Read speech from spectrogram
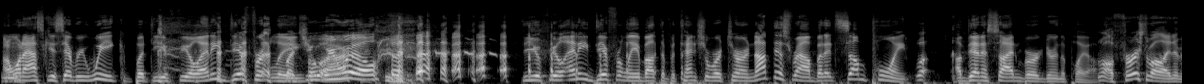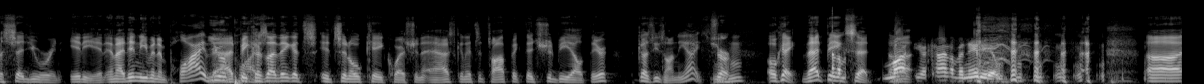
I want to ask you this every week, but do you feel any differently? But you we are. will. do you feel any differently about the potential return, not this round, but at some point Well- of Dennis Seidenberg during the playoffs? Well, first of all, I never said you were an idiot, and I didn't even imply that because that. I think it's it's an okay question to ask, and it's a topic that should be out there because he's on the ice. Sure. Okay. That being said, uh, you're kind of an idiot. uh,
